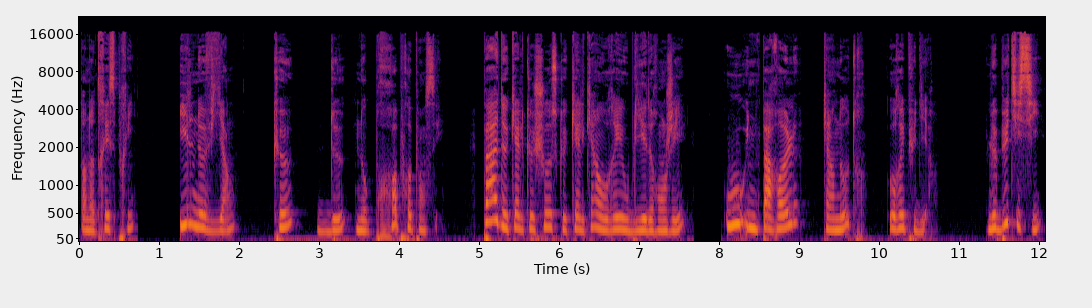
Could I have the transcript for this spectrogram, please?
dans notre esprit, il ne vient que de nos propres pensées. Pas de quelque chose que quelqu'un aurait oublié de ranger, ou une parole qu'un autre aurait pu dire. Le but ici,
